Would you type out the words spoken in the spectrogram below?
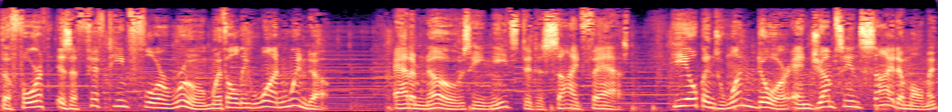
The fourth is a 15th floor room with only one window. Adam knows he needs to decide fast. He opens one door and jumps inside a moment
